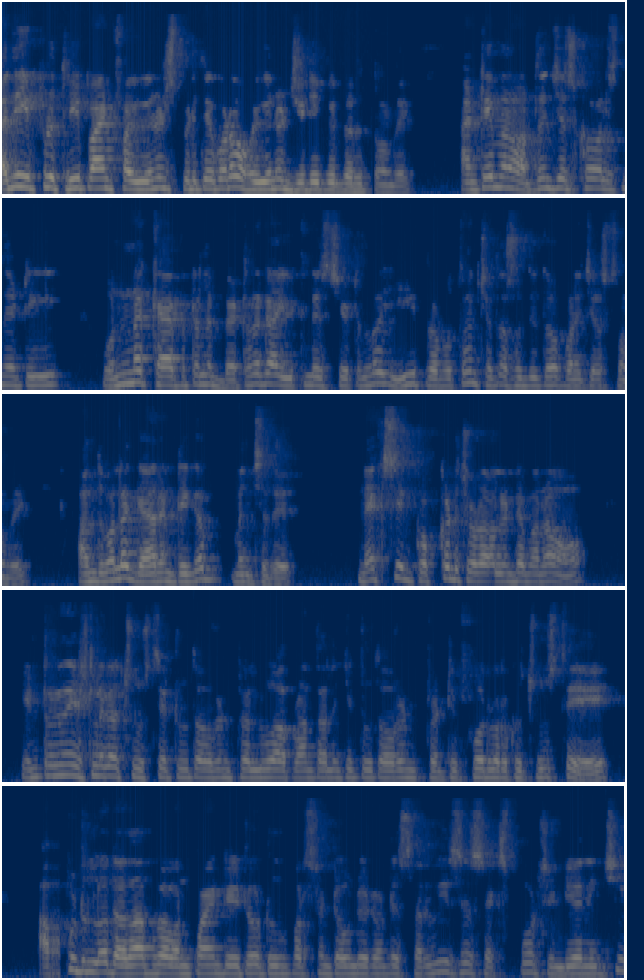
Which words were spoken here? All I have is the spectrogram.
అది ఇప్పుడు త్రీ పాయింట్ ఫైవ్ యూనిట్స్ పెడితే కూడా ఒక యూనిట్ జీడిపి పెరుగుతుంది. అంటే మనం అర్థం చేసుకోవాల్సింది ఏంటి? ఉన్న క్యాపిటల్ని బెటర్గా యూటిలైజ్ చేయడంలో ఈ ప్రభుత్వం చిత్తశుద్ధితో పనిచేస్తుంది. అందువల్ల గ్యారంటీగా మంచిదే. నెక్స్ట్ ఇంకొకటి చూడాలంటే మనం ఇంటర్నేషనల్గా చూస్తే టూ థౌజండ్ ట్వెల్వ్ ఆ ప్రాంతాల నుంచి టూ థౌజండ్ ట్వంటీ ఫోర్ వరకు చూస్తే అప్పుడులో దాదాపుగా one point eight two percent ఉండేటువంటి సర్వీసెస్ ఎక్స్పోర్ట్స్ ఇండియా నుంచి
